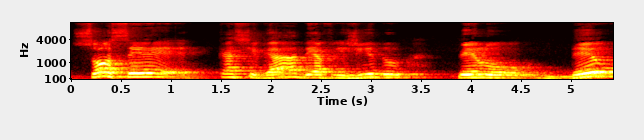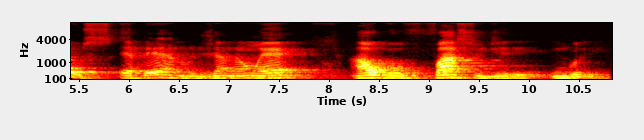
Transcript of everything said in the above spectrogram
Só ser castigado e afligido pelo Deus eterno já não é algo fácil de engolir.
